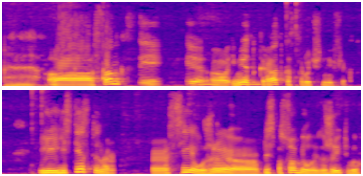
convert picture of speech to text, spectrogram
а санкции э, имеют краткосрочный эффект. И, естественно, Россия уже приспособилась жить в их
